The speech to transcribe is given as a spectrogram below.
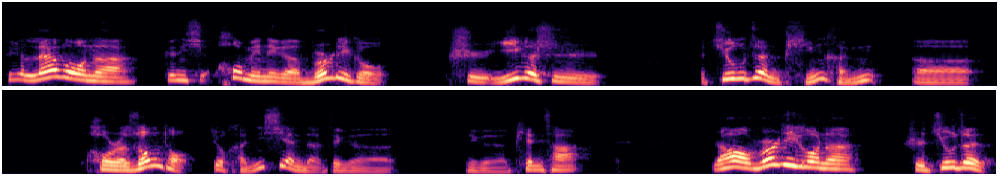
这个 level 呢跟后面那个 vertical 是一个是纠正平衡呃。Horizontal 就横线的这个那个偏差，然后 vertical 呢是纠正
